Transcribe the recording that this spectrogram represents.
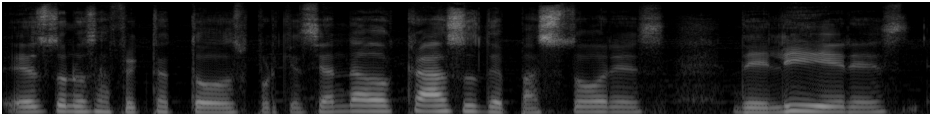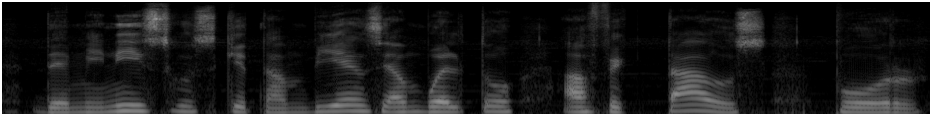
esto nos afecta a todos porque se han dado casos de pastores, de líderes, de ministros que también se han vuelto afectados por,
